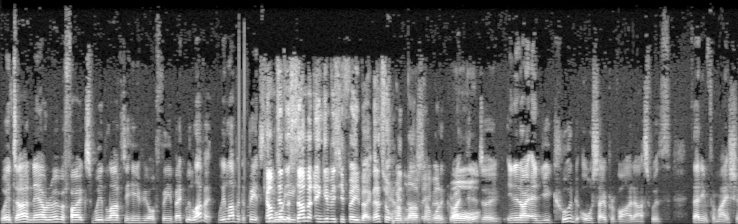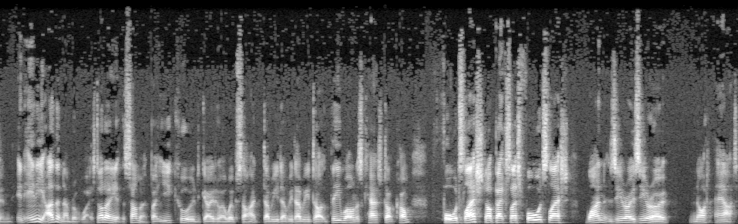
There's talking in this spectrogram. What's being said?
We're done. Now, remember, folks, we'd love to hear your feedback. We love it. We love it to bits. Come to the you- summit and give us your feedback. That's what Come we'd love. the What a great more. thing to do. You know, and you could also provide us with that information in any other number of ways, not only at the summit, but you could go to our website, www.thewellnesscouch.com forward slash, not backslash, forward slash 100 not out.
